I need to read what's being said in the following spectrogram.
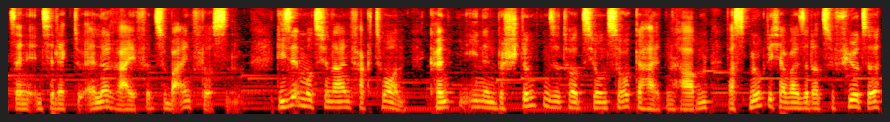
seine intellektuelle Reife zu beeinflussen. Diese emotionalen Faktoren könnten ihn in bestimmten Situationen zurückgehalten haben, was möglicherweise dazu führte,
